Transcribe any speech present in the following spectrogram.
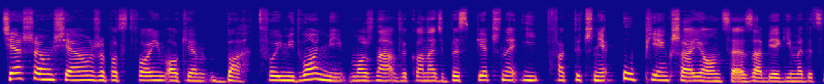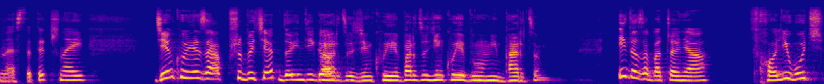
Cieszę się, że pod Twoim okiem, ba, Twoimi dłońmi można wykonać bezpieczne i faktycznie upiększające zabiegi medycyny estetycznej. Dziękuję za przybycie do Indigo. Bardzo dziękuję, bardzo dziękuję, było mi bardzo miło. I do zobaczenia w Hollywood,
